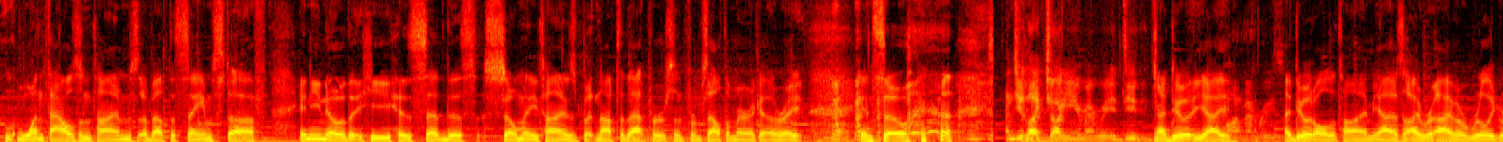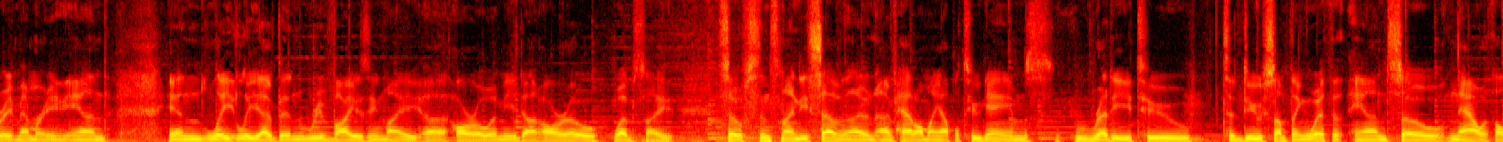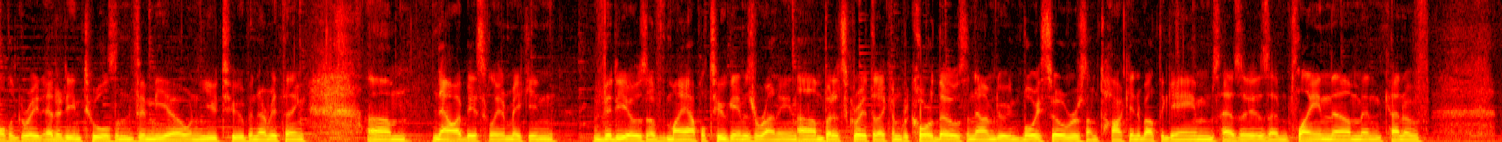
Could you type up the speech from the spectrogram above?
1,000 times about the same stuff, and you know that he has said this so many times, but not to that person from South America, right? and so. and do you like jogging your memory? Do you, I do it, yeah. I, I, do it all the time, yeah. I, I have a really great memory, and and lately I've been revising my uh, rome.ro website. So since 97, I've had all my Apple II games ready to to do something with it. And so now with all the great editing tools and Vimeo and YouTube and everything, um, now I basically am making videos of my Apple II games running, um, but it's great that I can record those and now I'm doing voiceovers, I'm talking about the games as, as I'm playing them and kind of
